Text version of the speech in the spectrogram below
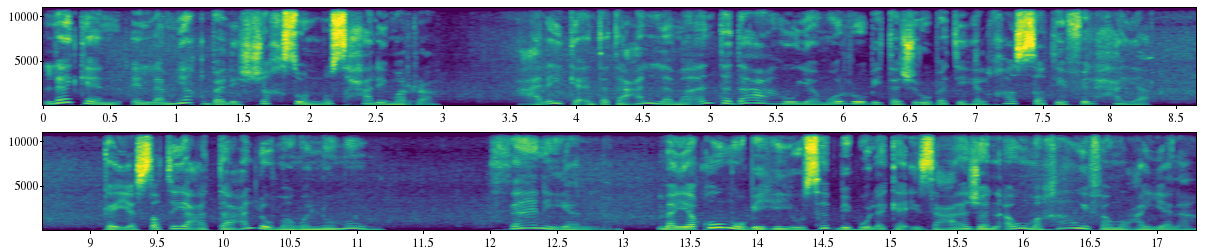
لكن إن لم يقبل الشخص النصح لمرة عليك أن تتعلم أن تدعه يمر بتجربته الخاصة في الحياة كي يستطيع التعلم والنمو. ثانيا ما يقوم به يسبب لك ازعاجا أو مخاوف معينة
